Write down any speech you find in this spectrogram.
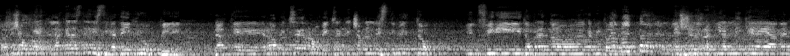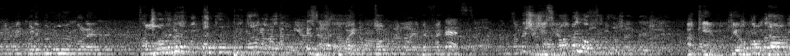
Ma ci diciamo che la caratteristica dei gruppi, da che Robix e Robix, è che c'è un allestimento infinito, prendono, capito, Eh, ma è bello. le scenografie all'Ikea, vengono piccole brucole. Facciamo montano- vedere quanto è complicato Esatto, poi non torna mai perfettamente. Adesso. Invece ci siamo. ma io ho fiducia invece. Anch'io, anch'io ho molta. bravi,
